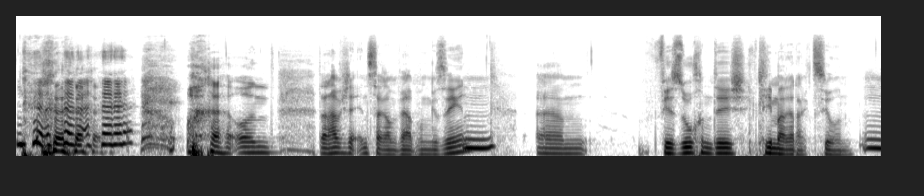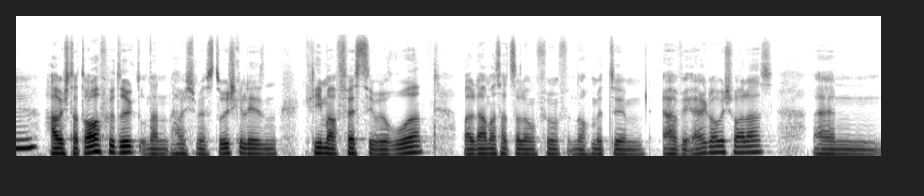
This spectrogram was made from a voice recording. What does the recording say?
und dann habe ich eine Instagram-Werbung gesehen. Mhm. Ähm, wir suchen dich, Klimaredaktion. Mhm. Habe ich da drauf gedrückt und dann habe ich mir das durchgelesen, Klimafestival Ruhr, weil damals hat Salon 5 noch mit dem RWR, glaube ich, war das, eine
